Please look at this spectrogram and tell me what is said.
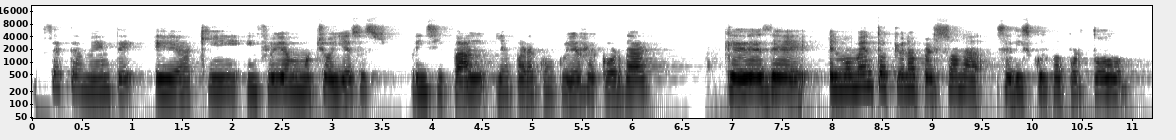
Exactamente, eh, aquí influye mucho y eso es principal ya para concluir recordar que desde el momento que una persona se disculpa por todo,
